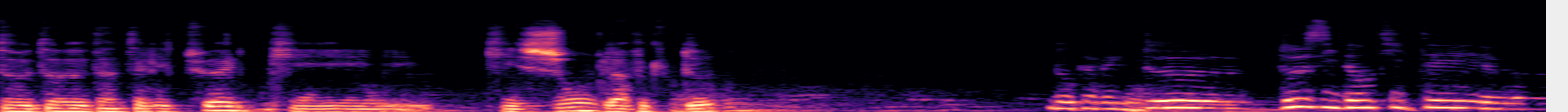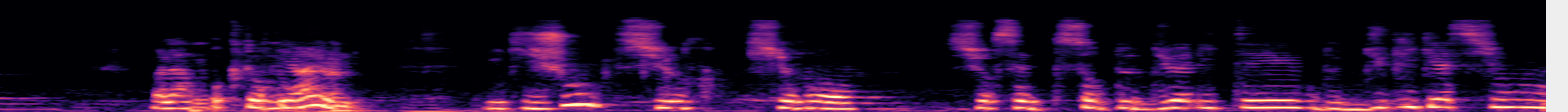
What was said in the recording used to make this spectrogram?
de, de- d'intellectuels qui, qui jonglent avec deux noms. Donc avec deux, deux identités euh, voilà, octoriales et qui jouent sur, sur, euh, sur cette sorte de dualité ou de duplication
